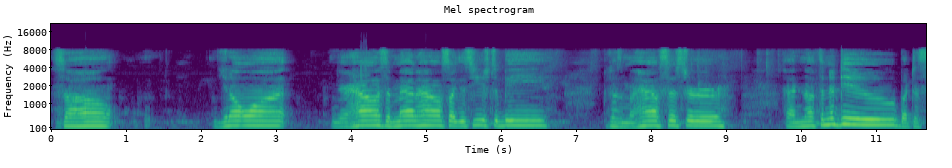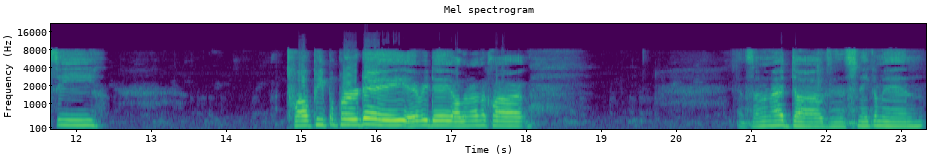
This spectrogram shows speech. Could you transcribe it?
So, you don't want your house a madhouse like this used to be because my half sister had nothing to do but to see 12 people per day, every day, all around the clock and some of them had dogs and sneak them in.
